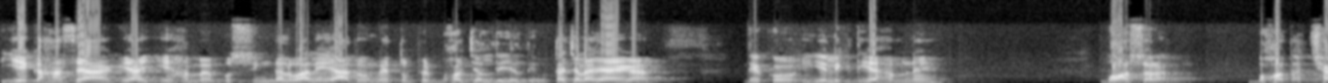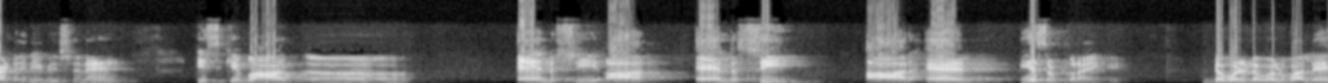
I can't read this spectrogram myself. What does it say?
ये कहाँ से आ गया? ये हमें वो सिंगल वाले याद होंगे तो फिर बहुत जल्दी जल्दी होता चला जाएगा। देखो, ये लिख दिया हमने। बहुत सरल, बहुत अच्छा डेरिवेशन है। इसके बाद L C R L C R L ये सब कराएँगे। डबल डबल वाले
